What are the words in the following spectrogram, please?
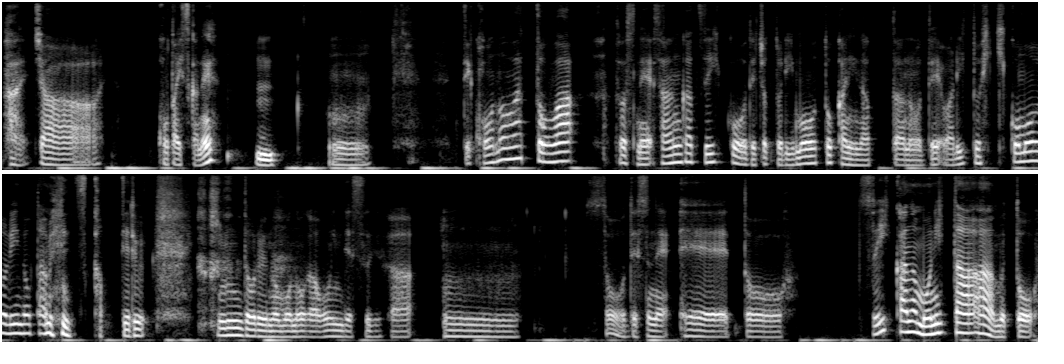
はい。じゃあ、交代ですかね。うん。うん。で、この後は、そうですね、3月以降でちょっとリモート化になったので、割と引きこもりのために使ってる Kindle のものが多いんですが、うーん、そうですね、えっ、と、追加のモニターアームと、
